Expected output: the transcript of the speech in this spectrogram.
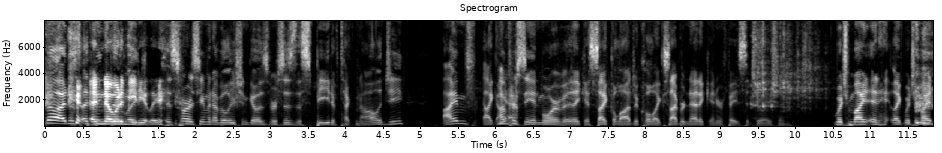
No, I just I and know that, it like, immediately. as far as human evolution goes versus the speed of technology, I'm like I'm Yeah. foreseeing more of a, like a psychological like cybernetic interface situation, which might inha- like which might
